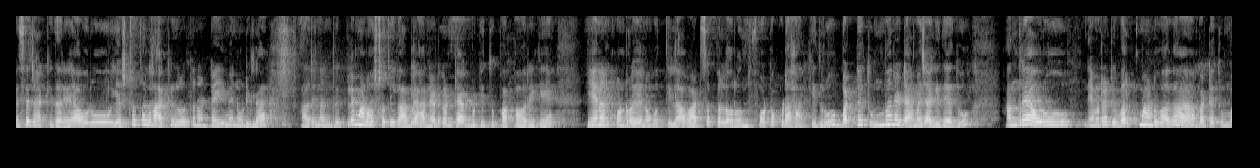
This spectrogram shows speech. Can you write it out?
ಮೆಸೇಜ್ ಹಾಕಿದ್ದಾರೆ. ಅವರು ಎಷ್ಟೊತ್ತಲ್ಲಿ ಹಾಕಿದ್ರು ಅಂತ ನಾನು ಟೈಮೇ ನೋಡಿಲ್ಲ. ಆದರೆ ನಾನು ರಿಪ್ಲೈ ಮಾಡೋ ಅಷ್ಟೊತ್ತಿಗೆ ಆಗಲೇ ಹನ್ನೆರಡು ಗಂಟೆ ಆಗಿಬಿಟ್ಟಿತ್ತು ಪಾಪ ಅವರಿಗೆ. ಏನು ಅಂದ್ಕೊಂಡ್ರೋ ಏನೋ ಗೊತ್ತಿಲ್ಲ. ವಾಟ್ಸಪ್ಪಲ್ಲಿ ಅವರು ಒಂದು ಫೋಟೋ ಕೂಡ ಹಾಕಿದರು. ಬಟ್ಟೆ ತುಂಬಾ ಡ್ಯಾಮೇಜ್ ಆಗಿದೆ ಅದು. ಅಂದರೆ ಅವರು ಎಂಬ್ರಾಯ್ಡ್ರಿ ವರ್ಕ್ ಮಾಡುವಾಗ ಬಟ್ಟೆ ತುಂಬ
